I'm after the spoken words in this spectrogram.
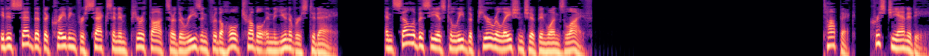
It is said that the craving for sex and impure thoughts are the reason for the whole trouble in the universe today. And celibacy is to lead the pure relationship in one's life. Christianity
